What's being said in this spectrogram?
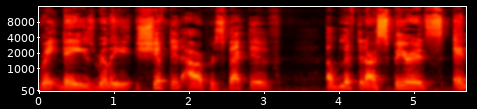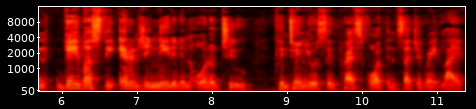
great days really shifted our perspective, uplifted our spirits, and gave us the energy needed in order to continuously press forth in such a great life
